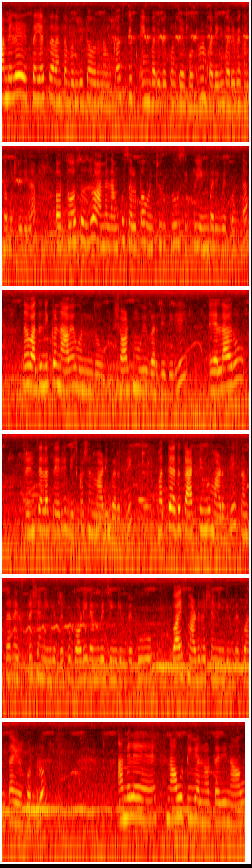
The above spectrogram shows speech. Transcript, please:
ಆಮೇಲೆ ಸೈಯದ್ ಸರ್ ಅಂತ ಬಂದುಬಿಟ್ಟು ಅವರು ನಮ್ಗೆ ಸ್ಕ್ರಿಪ್ಟ್ ಹೆಂಗೆ ಬರಿಬೇಕು ಅಂತ ಹೇಳ್ಕೊಟ್ರು. ನಮ್ಗೆ ಅದು ಹೆಂಗೆ ಬರಿಬೇಕಂತ ಗೊತ್ತಿದ್ದಿಲ್ಲ. ಅವ್ರು ತೋರಿಸಿದ್ರು, ಆಮೇಲೆ ನಮಗೂ ಸ್ವಲ್ಪ ಒಂಚೂರು ಕ್ಲೂ ಸಿಕ್ತು ಹೆಂಗೆ ಬರಿಬೇಕು ಅಂತ. ನಾವು ಅದನ್ನ ಇಟ್ಕೊಂಡು ನಾವೇ ಒಂದು ಶಾರ್ಟ್ ಮೂವಿ ಬರೆದಿದ್ದೀರಿ. ಎಲ್ಲರೂ ಫ್ರೆಂಡ್ಸ್ ಎಲ್ಲ ಸೇರಿ ಡಿಸ್ಕಷನ್ ಮಾಡಿ ಬರೆದ್ರಿ ಮತ್ತು ಅದಕ್ಕೆ ಆ್ಯಕ್ಟಿಂಗು ಮಾಡಿದ್ರಿ ನಮ್ಮ ಸರ್ ಎಕ್ಸ್ಪ್ರೆಷನ್ ಹಿಂಗಿರಬೇಕು ಬಾಡಿ ಲ್ಯಾಂಗ್ವೇಜ್ ಹಿಂಗಿರಬೇಕು ವಾಯ್ಸ್ ಮಾಡ್ಯುಲೇಷನ್ ಹೆಂಗಿರಬೇಕು ಅಂತ ಹೇಳ್ಕೊಟ್ರು. ಆಮೇಲೆ ನಾವು ಟಿ ವಿಯಲ್ಲಿ ನೋಡ್ತಾ ಇದ್ವಿ. ನಾವು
